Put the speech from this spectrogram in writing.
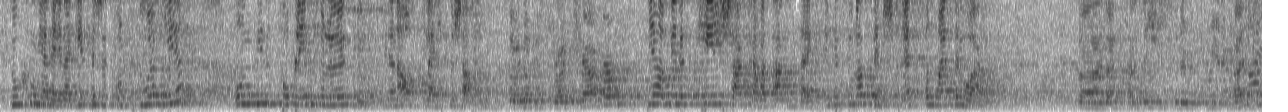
suchen wir eine energetische Struktur hier, um dieses Problem zu lösen, einen Ausgleich zu schaffen. So we've got the throat chakra, Hier haben wir das Kehlchakra, was anzeigt, in Bezug auf den Stress von heute Morgen. so that has issues to do with communication.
